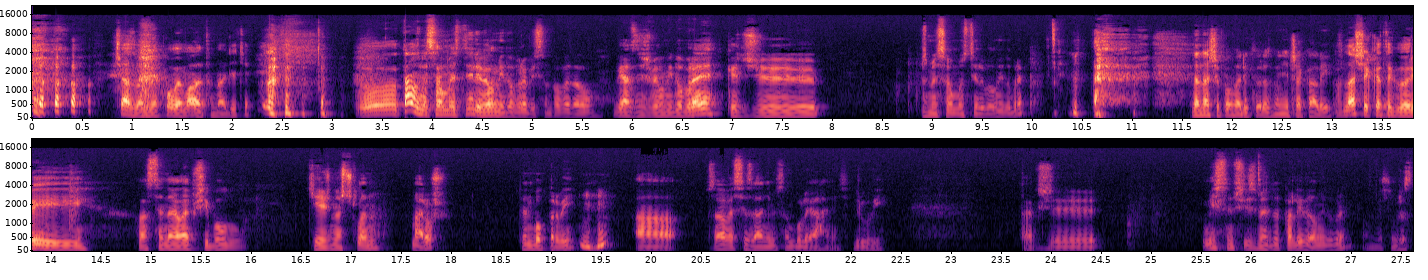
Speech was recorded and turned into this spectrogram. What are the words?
Čas vám nepoviem, ale to nájdete. Uh, tam sme sa umiestnili veľmi dobre, by som povedal. Viac než veľmi dobre, keďže sme sa umiestnili veľmi dobre. Na naše pomery, ktoré sme nečakali. V našej kategórii vlastne najlepší bol tiež náš člen Maroš. Ten bol prvý. Uh-huh. A v závese za ním som bol ja hneď druhý. Takže myslím si, že sme dopadli veľmi dobre. Myslím, že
